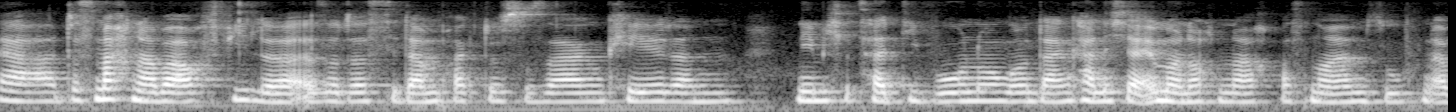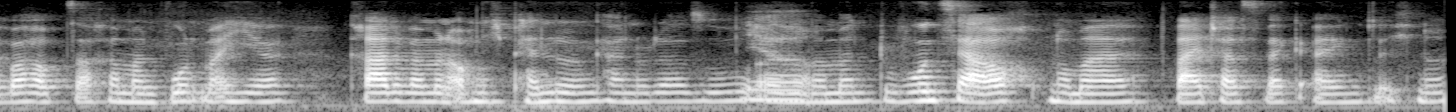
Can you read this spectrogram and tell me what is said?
Ja, das machen aber auch viele. Also, dass sie dann praktisch so sagen, okay, dann nehme ich jetzt halt die Wohnung und dann kann ich ja immer noch nach was Neuem suchen. Aber Hauptsache, man wohnt mal hier, gerade wenn man auch nicht pendeln kann oder so. Ja. Also, wenn man, du wohnst ja auch normal weiter weg eigentlich, ne?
